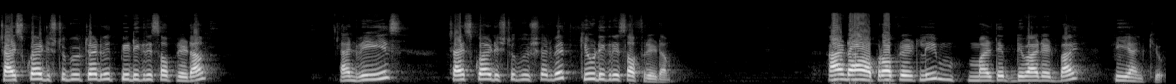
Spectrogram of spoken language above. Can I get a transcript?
chi square distributed with P degrees of freedom and V is chi square distribution with q degrees of freedom and are appropriately multi divided by p and q.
